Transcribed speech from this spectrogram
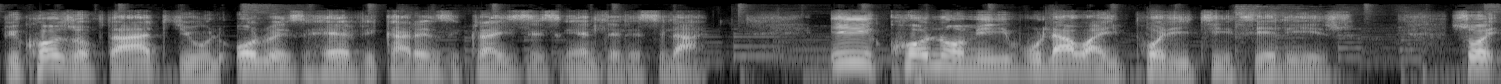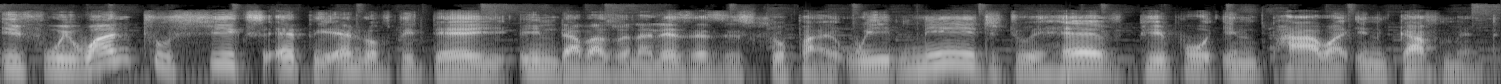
because of that, you will always have a currency crisis. I-economy ibulawa yi-politics yelizwe so if we want to fix at the end of the day indaba zona lezi ezisihluphayo we need to have people in power in government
